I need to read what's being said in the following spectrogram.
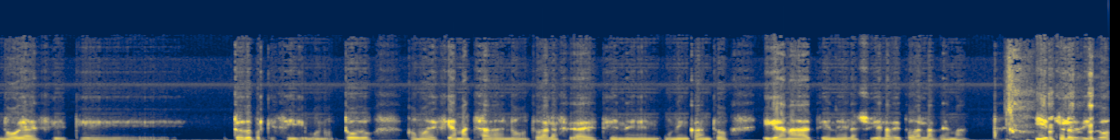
no voy a decir que, todo porque sí, bueno, todo. Como decía Machado, ¿no? Todas las ciudades tienen un encanto y Granada tiene la suya y la de todas las demás. Y esto lo digo,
